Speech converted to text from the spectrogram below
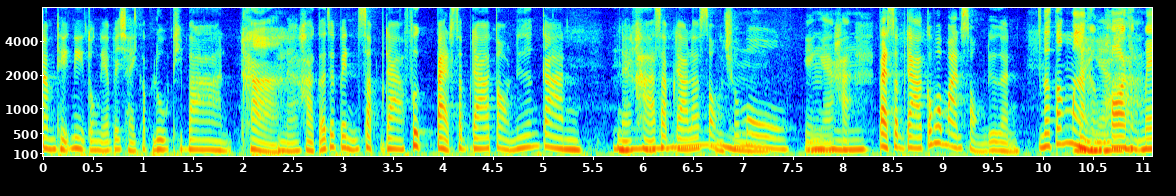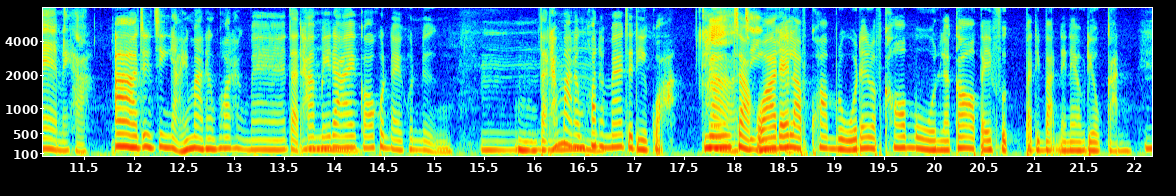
นำเทคนิคตรงเนี้ยไปใช้กับลูกที่บ้านค่ะนะคะ ก็จะเป็นสัปดาห์ฝึก 8 สัปดาห์ต่อเนื่องกัน นะคะ สัปดาห์ละ2ชั่วโมงอย่างเงี้ยค่ะอืม8สัปดาห์ก็ประมาณ 2 เดือนแล้วต้องมาทั้งพ่อทั้งแม่ไหมคะอ่าจริง ๆ อยากให้มาทั้งพ่อทั้งแม่ แต่ถ้าไม่ได้ก็คนใดคนหนึ่งอืมอืมแต่ถ้ามาทั้งพ่อทั้งแม่จะดีกว่าค่ะ เนื่องจากจริงว่าค่ะได้รับความรู้ได้รับข้อมูล แล้วก็ไปฝึกปฏิบัติในแนวเดียวกันอื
